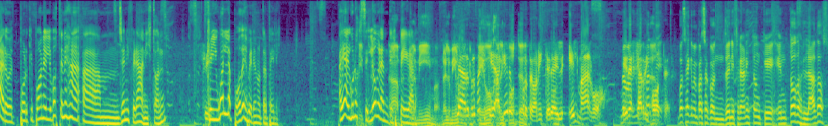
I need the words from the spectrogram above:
raro, porque ponele, vos tenés a, a, um, Jennifer Aniston, Sí. que igual la podés ver en otra peli. Hay algunos que Sí, se logran no, despegar. No es lo mismo, no es lo mismo Claro, pero pasa que Harry era un Potter. protagonista, era el, el mago. No, era Harry aparte, Potter. Vos sabés qué me pasa con Jennifer Aniston, que en todos lados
